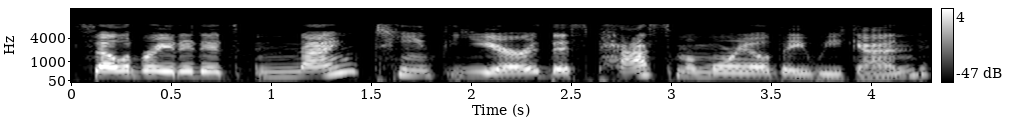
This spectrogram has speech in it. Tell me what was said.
celebrated its 19th year this past Memorial Day weekend.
